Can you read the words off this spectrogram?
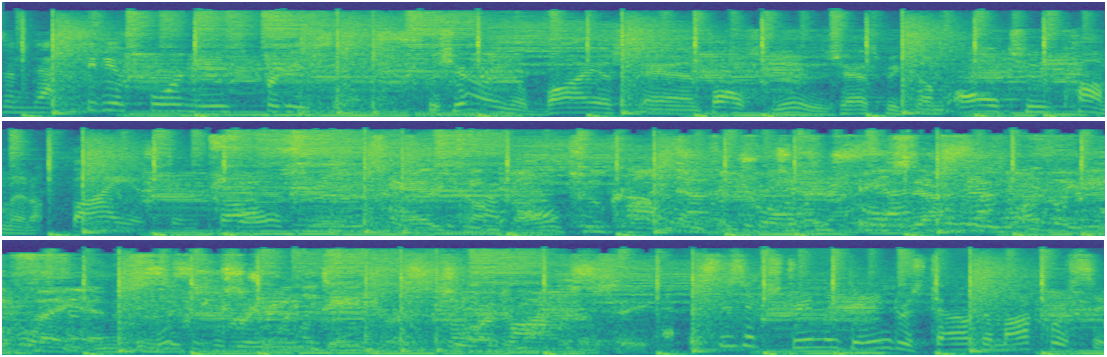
journalism that CBS 4 News produces. The sharing of biased and false news has become all too common. Biased and false, false news has become all too common to control exactly what people think. And this is extremely dangerous to our democracy. This is extremely dangerous to our democracy.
